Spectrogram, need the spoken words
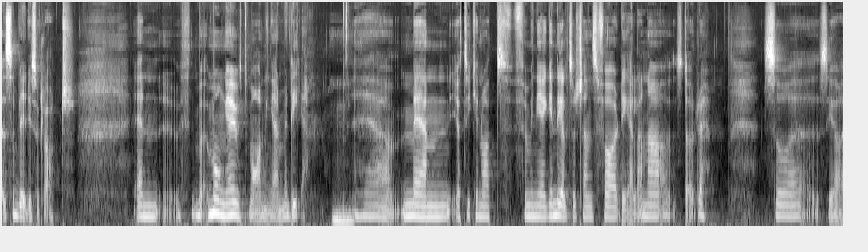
Så blir det såklart en, många utmaningar med det. Mm. Men jag tycker nog att för min egen del så känns fördelarna större. Så, så jag,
